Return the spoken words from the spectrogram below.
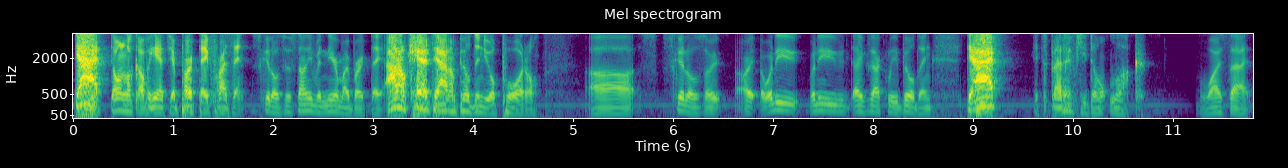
Dad, don't look over here. It's your birthday present. Skittles, it's not even near my birthday. I don't care, Dad. I'm building you a portal. Uh, Skittles, are, are what are you what are you exactly building? Dad, it's better if you don't look. Why is that?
